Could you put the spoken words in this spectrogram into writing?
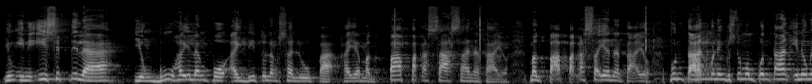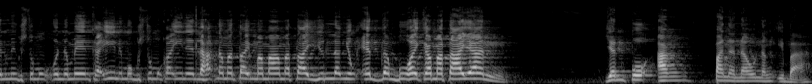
Yung iniisip nila, yung buhay lang po ay dito lang sa lupa, kaya magpapakasasa na tayo. Magpapakasaya na tayo. Puntahan mo na yung gusto mong puntahan, inumin mo yung gusto mong inumin, kainin mo gusto mong kainin, lahat naman tayo mamamatay. Yun lang yung end ng buhay, kamatayan. Yan po ang pananaw ng iba.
